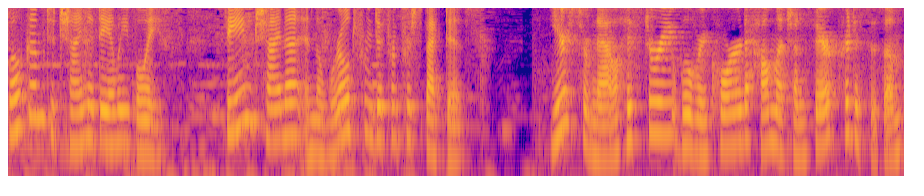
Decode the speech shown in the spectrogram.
Welcome to China Daily Voice, seeing China and the world from different perspectives. Years from now, history will record how much unfair criticism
